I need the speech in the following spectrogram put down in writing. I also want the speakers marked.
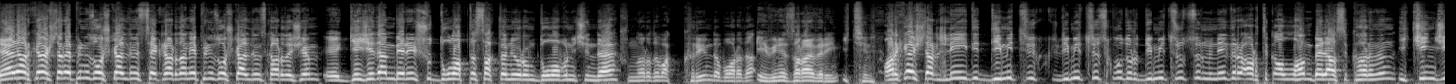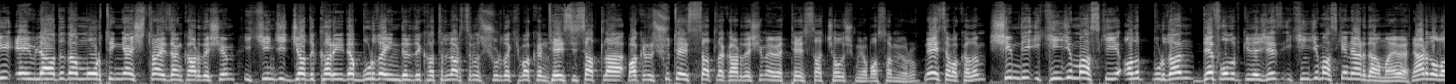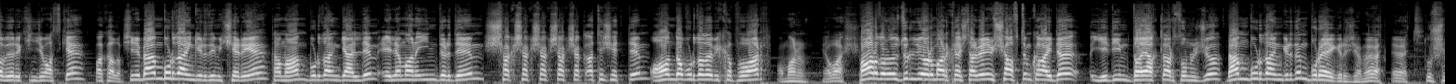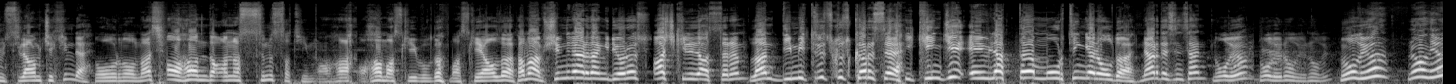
Speaker 1: Değerli arkadaşlar hepiniz hoş geldiniz tekrardan. Hepiniz hoş geldiniz kardeşim. Ee, Geceden beri şu dolapta saklanıyorum dolabın içinde. Şunlara da bak kırayım da bu arada evine zarar vereyim itin Arkadaşlar Lady Dimitri Dimitrius mudur Dimitrius mu nedir artık Allah'ın belası karının? İkinci evladı da Mortingenstreisen kardeşim. İkinci cadı karıyı da burada indirdik. Hatırlarsınız şuradaki bakın tesisatla Bakın şu tesisatla kardeşim. Evet tesisat çalışmıyor basamıyorum. Neyse bakalım. Şimdi ikinci maskeyi alıp buradan defolup gideceğiz. İkinci maske nerede ama? Evet Nerede olabilir ikinci maske bakalım. Şimdi ben buradan girdim içeriye. Tamam buradan geldim. Elemanı indirdim. Şak şak şak şak şak ateş ettim. Aha da burada da bir kapı var. Amanın yavaş. Pardon özür diliyorum arkadaşlar. Benim şaftım kaydı. Yediğim dayaklar sonucu. Ben buradan girdim buraya gireceğim. Evet evet. Dur şimdi silahımı çekeyim de. Ne olur ne olmaz. Aha da anasını satayım. Aha. Aha maskeyi buldu maskeyi aldı Tamam şimdi nereden gidiyoruz? Aç kilidi aslanım. Lan Dimitriskus karısı. İkinci evlatta Mortingen oldu. Neredesin sen? Ne oluyor? Ne oluyor ne oluyor ne oluyor? Ne oluyor? Ne oluyor?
